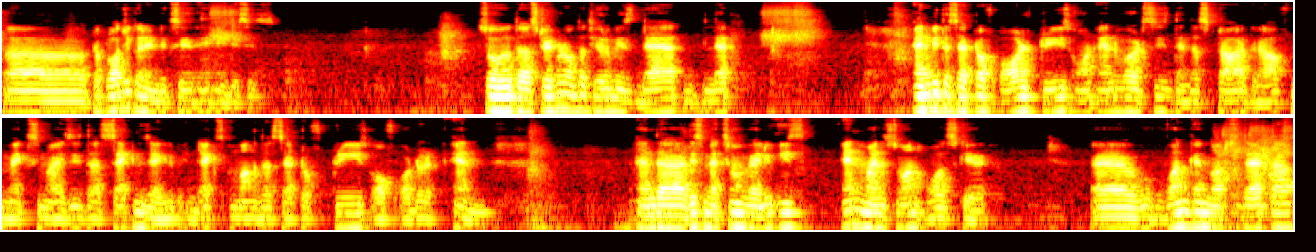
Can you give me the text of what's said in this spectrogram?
topological indexes, indices. So the statement of the theorem is that let n be the set of all trees on n vertices then the star graph maximizes the second Zagreb index among the set of trees of order n and uh, this maximum value is n minus 1 whole square. Uh, one can notice that the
